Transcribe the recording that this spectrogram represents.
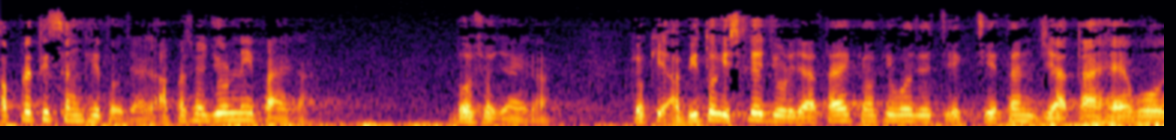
अप्रतिसंहित हो जाएगा। आपस में जुड़ नहीं पाएगा। दोष हो जाएगा। क्योंकि अभी तो इसलिए जुड़ जाता है क्योंकि वो जो एक चेतन जाता है, वो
